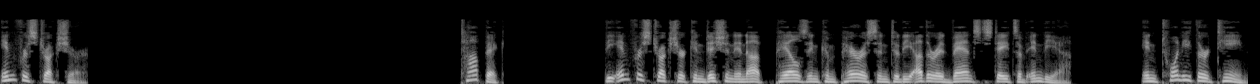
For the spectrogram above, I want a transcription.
Infrastructure The infrastructure condition in UP pales in comparison to the other advanced states of India. In 2013,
